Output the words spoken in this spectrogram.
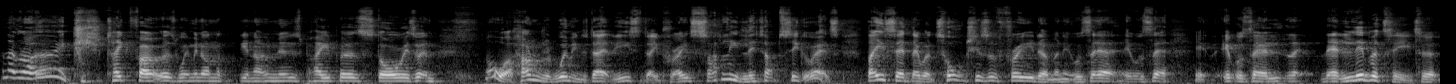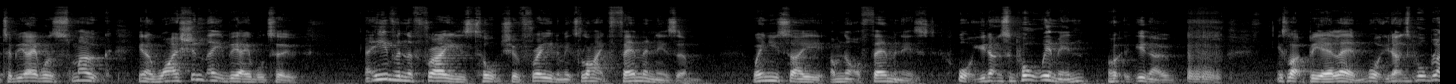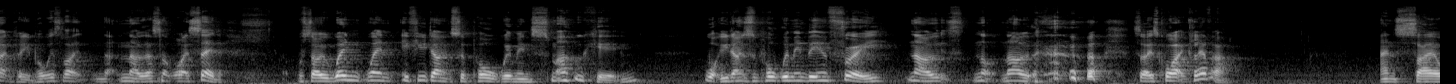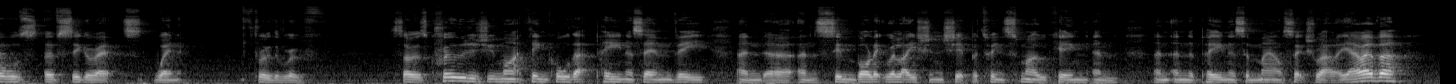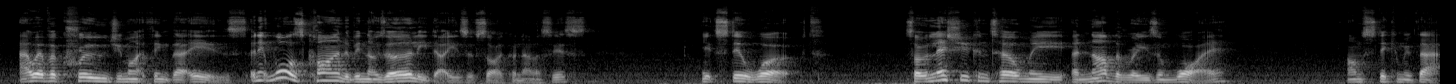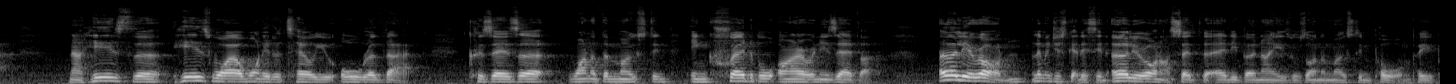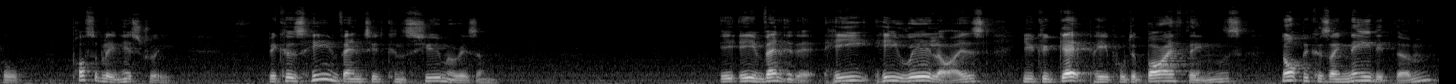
And they were like, hey, take photos, women on the you know newspapers, stories written. Oh, a hundred women today at the Easter Day parade suddenly lit up cigarettes. They said they were torches of freedom, and it was their it was their it, it was their their liberty to, to be able to smoke. You know, why shouldn't they be able to? even the phrase torch of freedom, it's like feminism. When you say I'm not a feminist, what, you don't support women? You know, it's like BLM. What, you don't support black people? It's like, no, that's not what I said. So when, when if you don't support women smoking, what, you don't support women being free? No, it's not, no. so it's quite clever. And sales of cigarettes went through the roof. So as crude as you might think all that penis envy and uh, and symbolic relationship between smoking and, and, and the penis and male sexuality, however however crude you might think that is, and it was kind of in those early days of psychoanalysis, it still worked. So unless you can tell me another reason why, I'm sticking with that. Now here's the here's why I wanted to tell you all of that because there's a, one of the most in, incredible ironies ever. Earlier on, let me just get this in. Earlier on, I said that Eddie Bernays was one of the most important people, possibly in history, because he invented consumerism. He, he invented it. He he realised you could get people to buy things not because they needed them,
